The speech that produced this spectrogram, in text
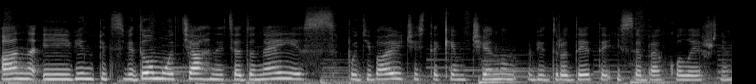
Анна, і він підсвідомо тягнеться до неї, сподіваючись таким чином відродити і себе колишнього.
